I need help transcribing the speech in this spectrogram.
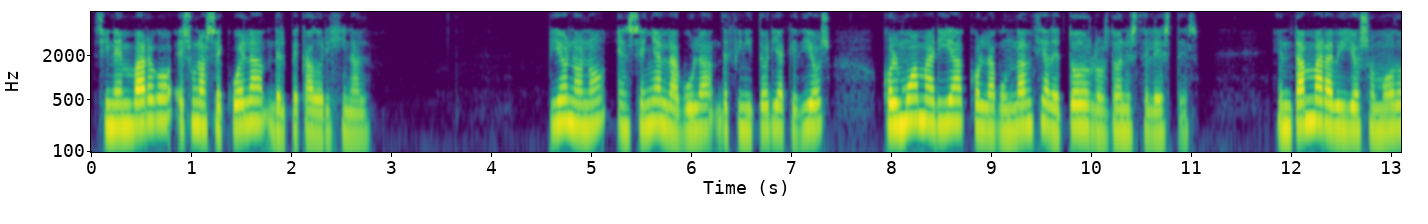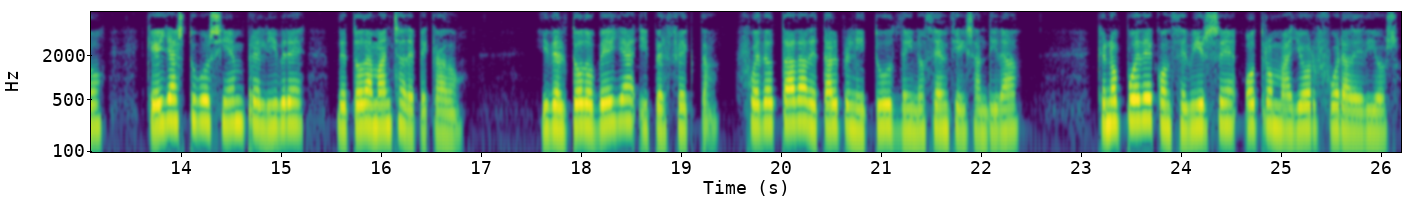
sin embargo es una secuela del pecado original. Pío IX enseña en la bula definitoria que Dios colmó a María con la abundancia de todos los dones celestes, en tan maravilloso modo que ella estuvo siempre libre de toda mancha de pecado, y del todo bella y perfecta, fue dotada de tal plenitud de inocencia y santidad, que no puede concebirse otro mayor fuera de Dios,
